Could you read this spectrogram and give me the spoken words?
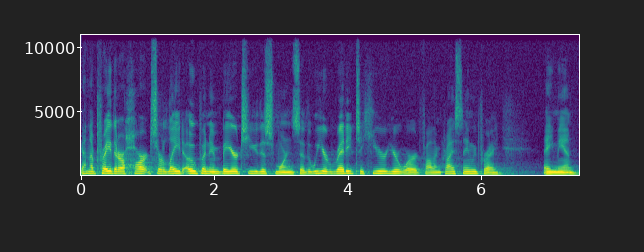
God, and I pray that our hearts are laid open and bare to you this morning so that we are ready to hear your word. Father, in Christ's name we pray. Amen.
